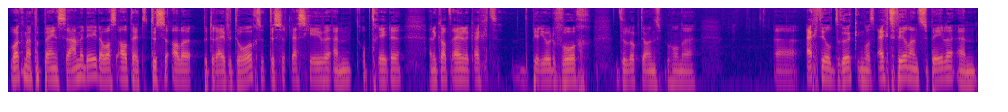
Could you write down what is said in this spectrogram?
Wat ik met Pepijn samen deed, dat was altijd tussen alle bedrijven door. Zo tussen het lesgeven en het optreden. En ik had eigenlijk echt de periode voor de lockdowns begonnen eh, echt heel druk. Ik was echt veel aan het spelen en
